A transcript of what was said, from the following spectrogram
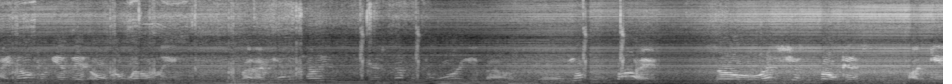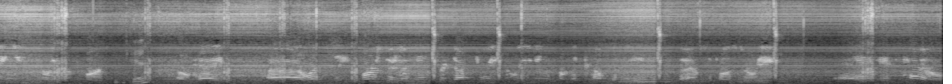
I know it can be a bit overwhelming, but I'm here to tell you there's nothing to worry about. Uh, you'll be fine. So let's just focus on getting you through your first Okay. Okay. Uh, let's see. First, there's an introductory greeting from the company that I'm supposed to read. Uh, It's kind of a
